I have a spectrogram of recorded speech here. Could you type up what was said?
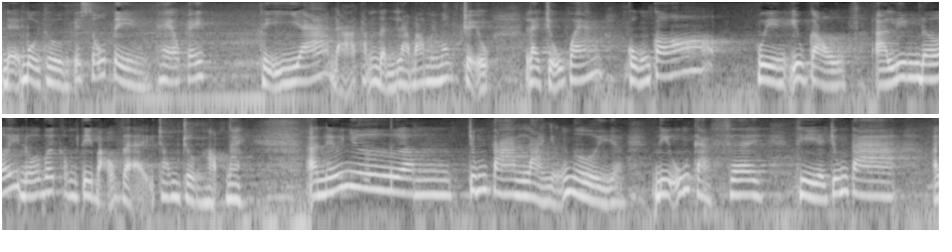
để bồi thường cái số tiền theo cái thị giá đã thẩm định là 31 triệu. Là chủ quán cũng có quyền yêu cầu à, liên đới đối với công ty bảo vệ trong trường hợp này. À, nếu như um, chúng ta là những người đi uống cà phê thì chúng ta À,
